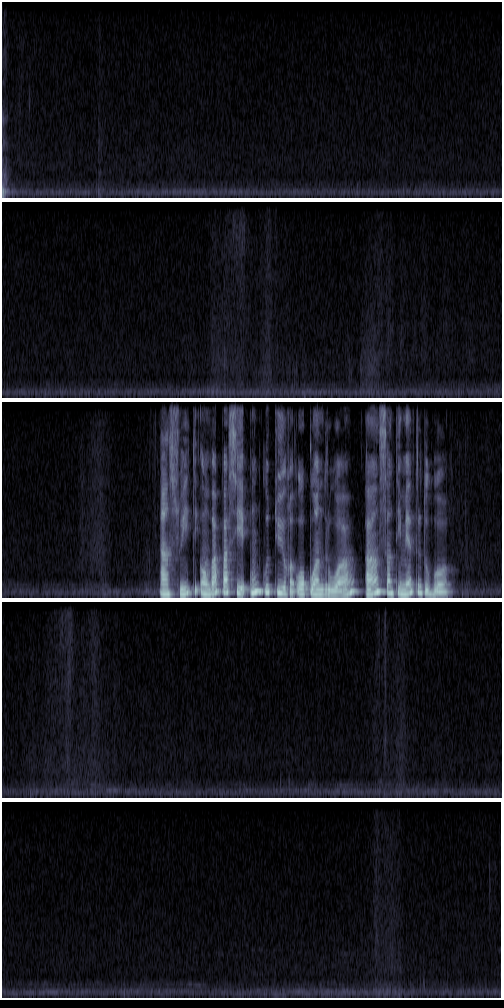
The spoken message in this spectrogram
Ensuite, on va passer une couture au point droit à 1 cm du bord.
